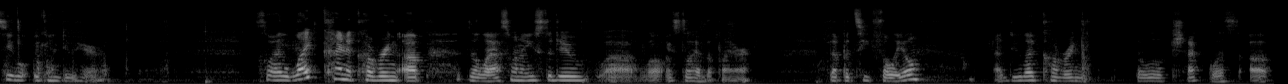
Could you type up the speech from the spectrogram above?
see what we can do here. So I like kind of covering up the last one I used to do. Uh, well, I still have the planner. The Petite Folio. I do like covering the little checklist up.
